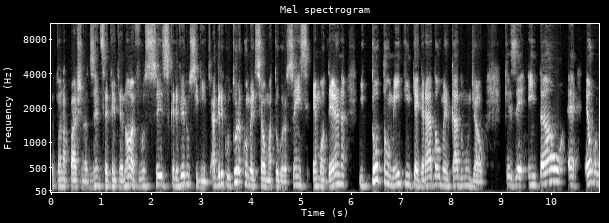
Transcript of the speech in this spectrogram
eu estou na página 279, vocês escreveram o seguinte: agricultura comercial mato-grossense é moderna e totalmente integrada ao mercado mundial. Quer dizer, então, é, é um,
